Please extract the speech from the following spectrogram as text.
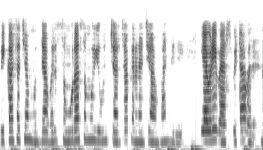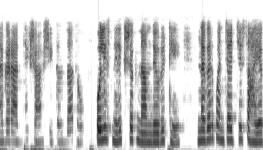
विकासाच्या मुद्द्यावर समोरासमोर येऊन चर्चा करण्याचे आव्हान दिले. यावेळी व्यासपीठावर नगराध्यक्षा शीतल जाधव पोलीस निरीक्षक नामदेव रिठे नगरपंचायतचे सहाय्यक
